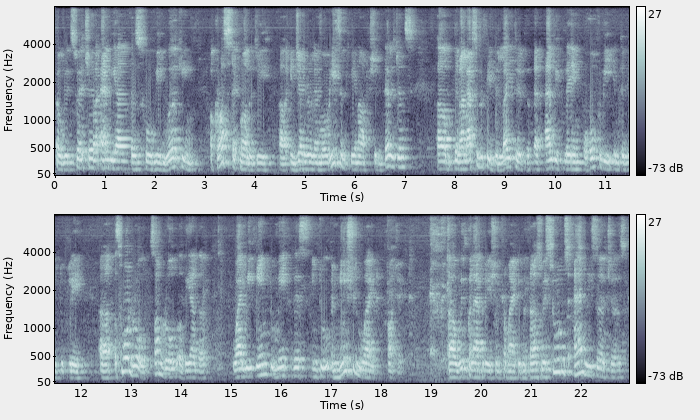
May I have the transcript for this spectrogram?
with Swecha and the others who've been working across technology uh, in general and more recently in artificial intelligence, um, know, I'm absolutely delighted that I'll be playing, or hopefully intending to play, uh, a small role, some role or the other, while we aim to make this into a nationwide project uh, with collaboration from IIT Madras, where students and researchers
